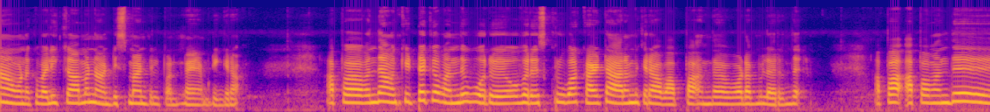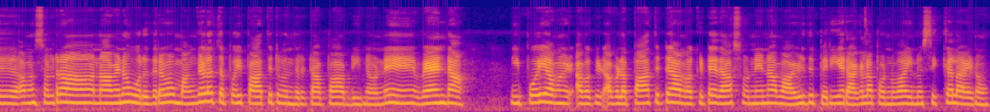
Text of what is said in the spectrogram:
நான் உனக்கு வலிக்காமல் நான் டிஸ்மேண்டில் பண்ணுறேன் அப்படிங்கிறான். அப்போ வந்து அவன் கிட்டக்க வந்து ஒரு ஒவ்வொரு ஸ்க்ரூவாக கழட்ட ஆரம்பிக்கிறா அவள் அப்பா அந்த உடம்புலேருந்து அப்பா அப்போ வந்து அவன் சொல்கிறான் நான் வேணால் ஒரு தடவை மங்களத்தை போய் பார்த்துட்டு வந்துருட்டாப்பா அப்படின்னோடனே வேண்டாம். நீ போய் அவன் அவகிட்ட அவளை பார்த்துட்டு அவகிட்ட ஏதாவது சொன்னேன்னா அவள் அழுது பெரிய ரகலை பண்ணுவா இன்னும் சிக்கலாயிடும்.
